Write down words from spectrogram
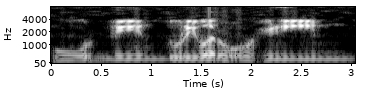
पूर्णेन्दुरिवरोहिणीम्।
